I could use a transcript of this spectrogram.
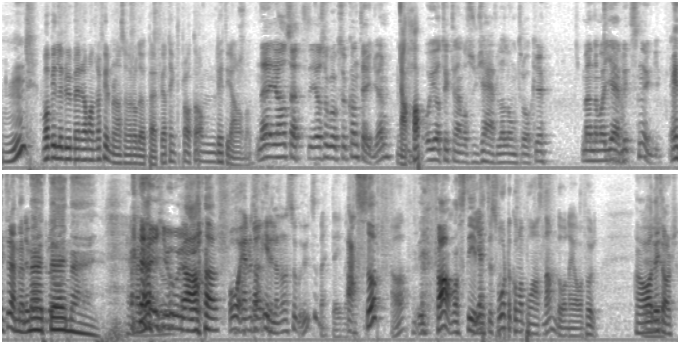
Mm. Vad ville du med de andra filmerna som vi rådde upp här? För jag tänkte prata om lite grann om dem. Nej, jag har sett, jag såg också Contagion. Jaha. Och jag tyckte den var så jävla långtråkig. Men den var jävligt snygg. Är inte det med Det Matt. Damon? Jo, jo. Ja, Och en utav irländarna såg ut som Matt Damon. alltså? Ja. Fy Fan vad stiligt. Jättesvårt att komma på hans namn då när jag var full. Ja, det är Eh, klart.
